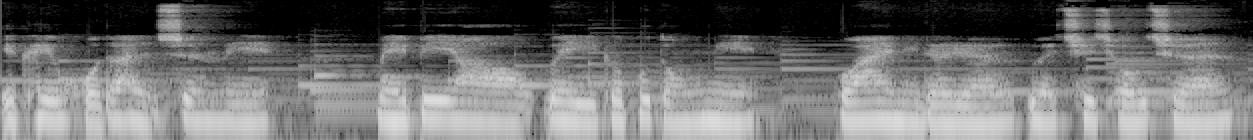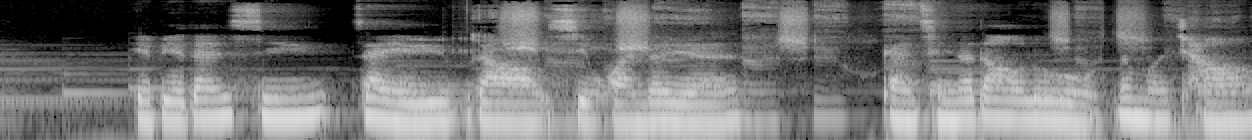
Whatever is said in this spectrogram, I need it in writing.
也可以活得很顺利。没必要为一个不懂你、不爱你的人委曲求全，也别担心再也遇不到喜欢的人。感情的道路那么长，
